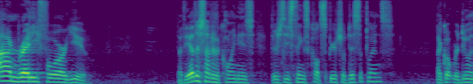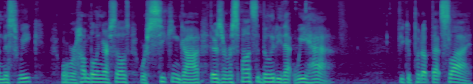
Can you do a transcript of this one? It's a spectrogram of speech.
I'm ready for you. But the other side of the coin is there's these things called spiritual disciplines, like what we're doing this week, where we're humbling ourselves, we're seeking God. There's a responsibility that we have. If you could put up that slide.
